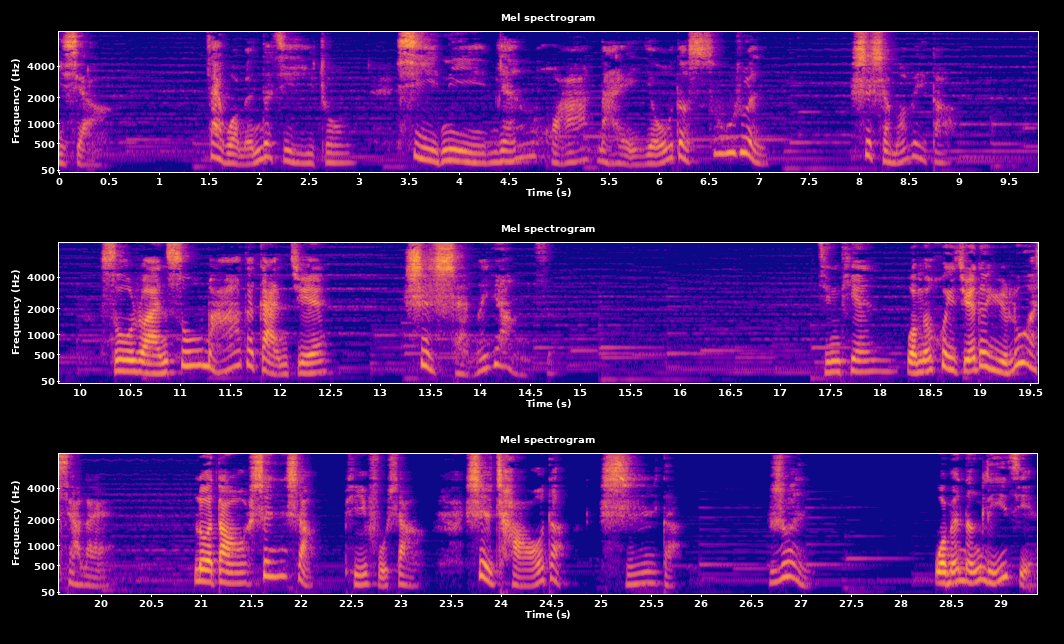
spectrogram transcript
一想，在我们的记忆中，细腻绵滑奶油的酥润是什么味道？酥软酥麻的感觉是什么样子？今天我们会觉得雨落下来，落到身上、皮肤上是潮的、湿的、润，我们能理解。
